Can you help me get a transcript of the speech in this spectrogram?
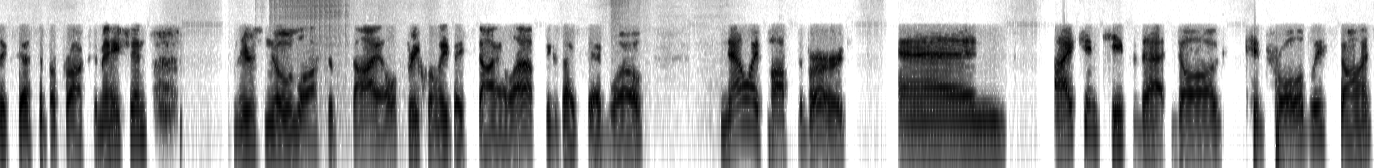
successive approximation. There's no loss of style. Frequently they style up because I've said whoa. Now I pop the bird and I can keep that dog controllably staunch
